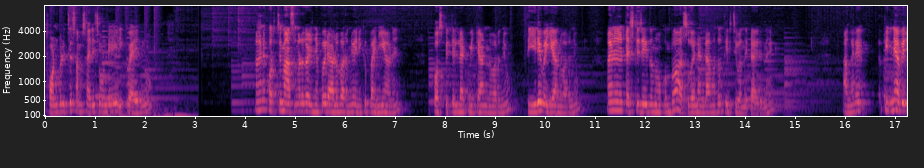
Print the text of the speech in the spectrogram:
ഫോൺ വിളിച്ച് സംസാരിച്ചുകൊണ്ടേ ഇരിക്കുമായിരുന്നു അങ്ങനെ കുറച്ച് മാസങ്ങൾ കഴിഞ്ഞപ്പോൾ ഒരാൾ പറഞ്ഞു എനിക്ക് പനിയാണ്. ഹോസ്പിറ്റലിൽ അഡ്മിറ്റാണെന്ന് പറഞ്ഞു. തീരെ വയ്യ എന്ന് പറഞ്ഞു. അങ്ങനെ ടെസ്റ്റ് ചെയ്ത് നോക്കുമ്പോൾ അസുഖം രണ്ടാമതും തിരിച്ചു വന്നിട്ടായിരുന്നേ. അങ്ങനെ പിന്നെ അവർ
